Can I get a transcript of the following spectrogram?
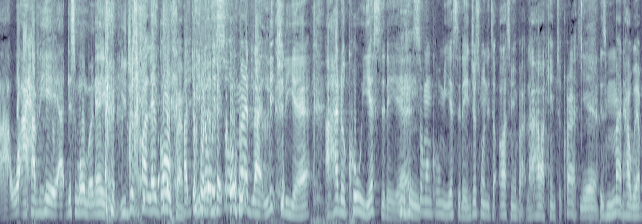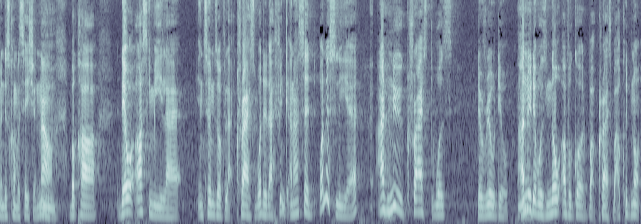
uh, what I have here at this moment, Hey, you just can't let go, fam. I don't you know it's so go. mad. Like literally, yeah. I had a call yesterday. Yeah, Mm-hmm. someone called me yesterday and just wanted to ask me about like how I came to Christ. Yeah. Mm. it's mad how we're having this conversation now because they were asking me like in terms of like Christ, what did I think? And I said honestly, yeah. I Mm. knew Christ was the real deal. I knew there was no other God but Christ, but I could not.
